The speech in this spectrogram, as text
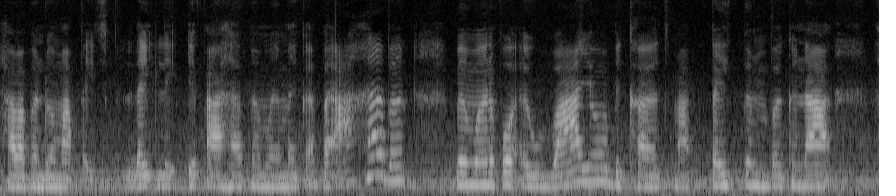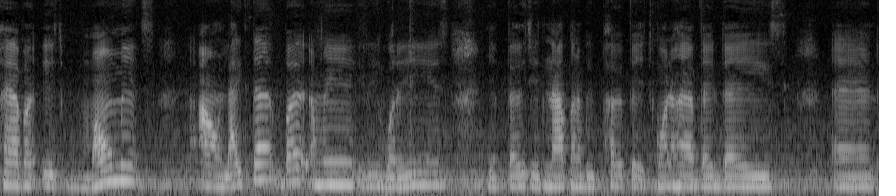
how I've been doing my face lately if I have been wearing makeup. But I haven't been running for a while because my face been breaking out having its moments. I don't like that, but I mean, it is what it is. Your face is not going to be perfect. It's going to have their days. And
